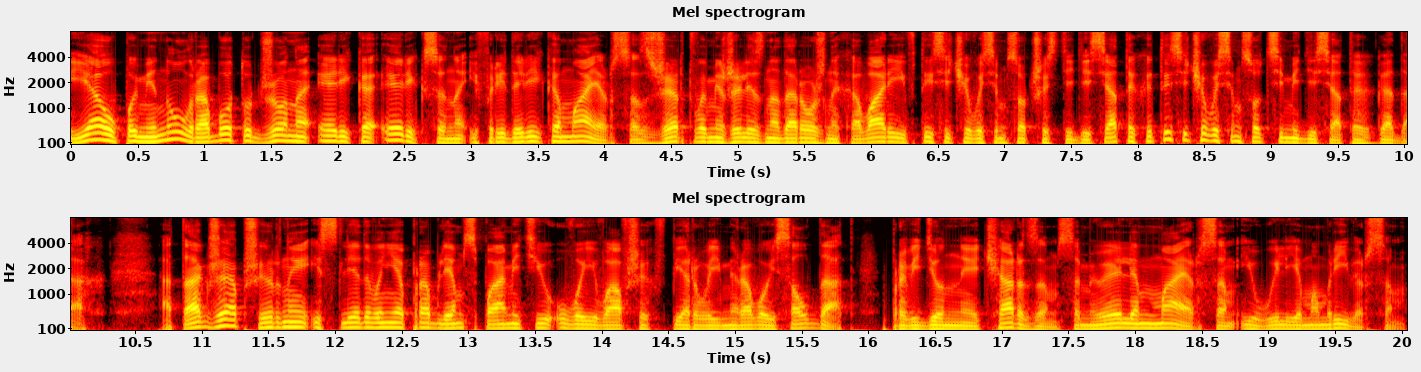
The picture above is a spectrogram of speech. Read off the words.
Я упомянул работу Джона Эрика Эриксона и Фредерика Майерса с жертвами железнодорожных аварий в 1860-х и 1870-х годах, а также обширные исследования проблем с памятью у воевавших в Первой мировой солдат, проведенные Чарльзом, Самуэлем Майерсом и Уильямом Риверсом.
